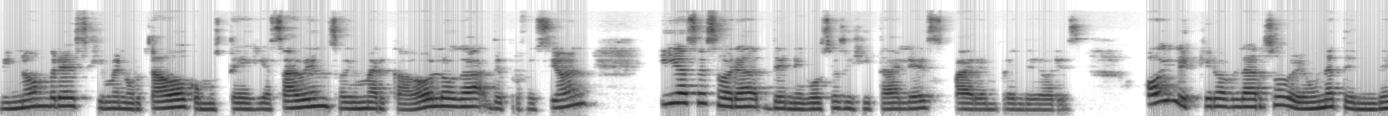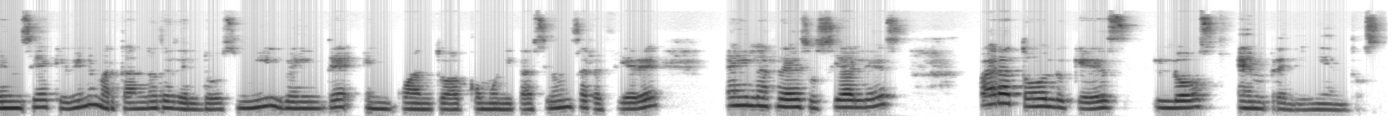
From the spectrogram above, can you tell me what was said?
Mi nombre es Jimena Hurtado, como ustedes ya saben, soy mercadóloga de profesión y asesora de negocios digitales para emprendedores. Hoy les quiero hablar sobre una tendencia que viene marcando desde el 2020 en cuanto a comunicación se refiere en las redes sociales para todo lo que es los emprendimientos.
